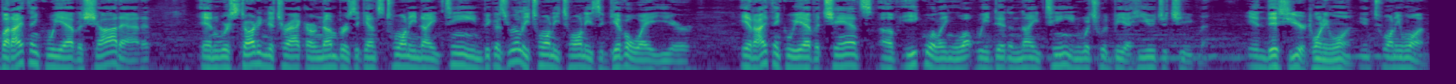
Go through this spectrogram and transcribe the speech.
but I think we have a shot at it and we're starting to track our numbers against 2019 because really 2020 is a giveaway year. And I think we have a chance of equaling what we did in 19, which would be a huge achievement. In this year, 21. In 21.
